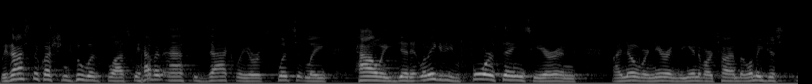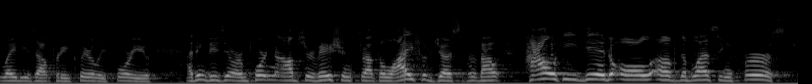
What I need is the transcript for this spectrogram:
We've asked the question, who was blessed? We haven't asked exactly or explicitly how he did it. Let me give you four things here, and I know we're nearing the end of our time, but let me just lay these out pretty clearly for you. I think these are important observations throughout the life of Joseph about how he did all of the blessing first.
